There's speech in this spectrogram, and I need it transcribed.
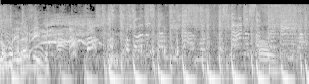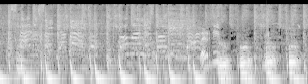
Los gorilas. Berni. Berni. Uh, uh, uh,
